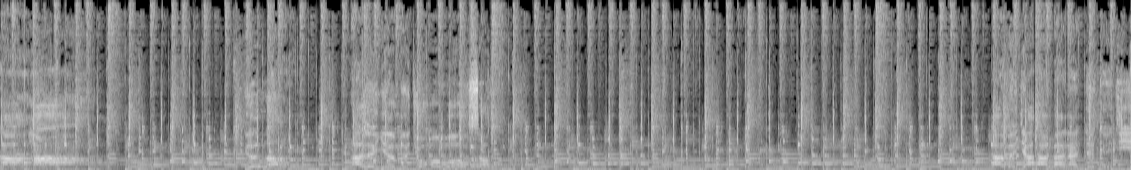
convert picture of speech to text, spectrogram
Ah ah. Yola. Allez, yama joma wasa. Abaja abana dekeji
